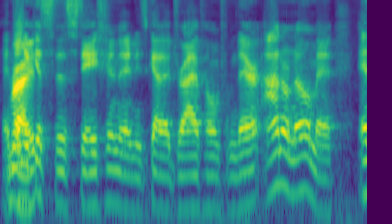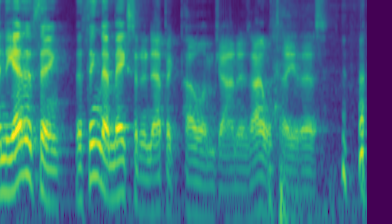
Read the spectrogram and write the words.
and then Right. he gets to the station, and he's got to drive home from there. I don't know, man. And the other thing, the thing that makes it an epic poem, John, is I will tell you this:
